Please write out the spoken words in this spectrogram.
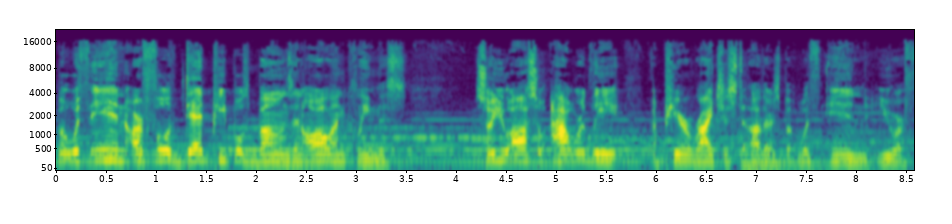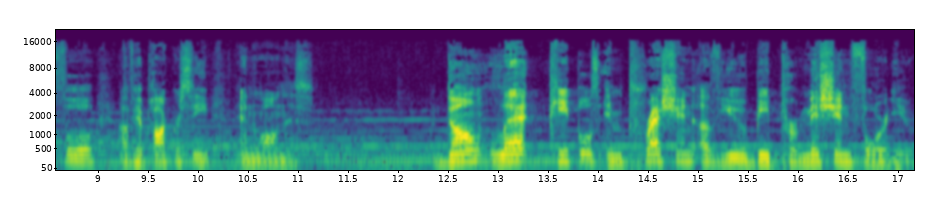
but within are full of dead people's bones and all uncleanness. So you also outwardly appear righteous to others, but within you are full of hypocrisy and lawlessness. Don't let people's impression of you be permission for you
